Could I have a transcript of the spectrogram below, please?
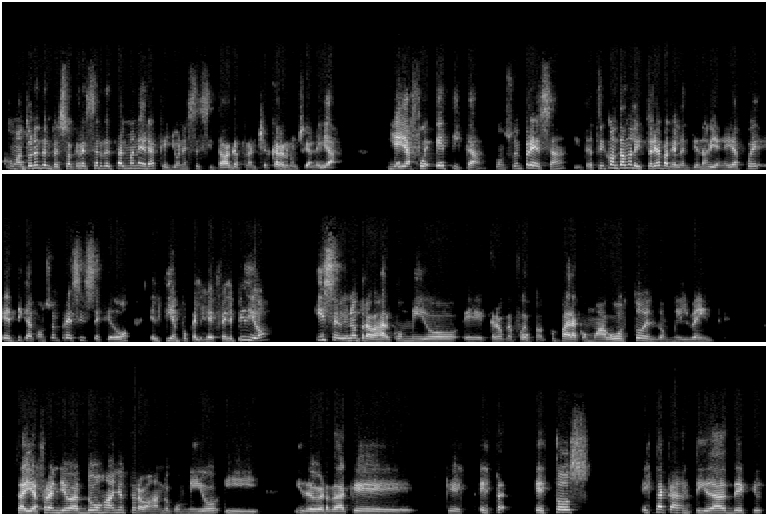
Home Antonio empezó a crecer de tal manera que yo necesitaba que Francesca renunciara ya y ella fue ética con su empresa, y te estoy contando la historia para que la entiendas bien, ella fue ética con su empresa y se quedó el tiempo que el jefe le pidió y se vino a trabajar conmigo, eh, creo que fue para como agosto del 2020. O sea, ya Fran lleva dos años trabajando conmigo y, de verdad que, esta, estos, esta cantidad de,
